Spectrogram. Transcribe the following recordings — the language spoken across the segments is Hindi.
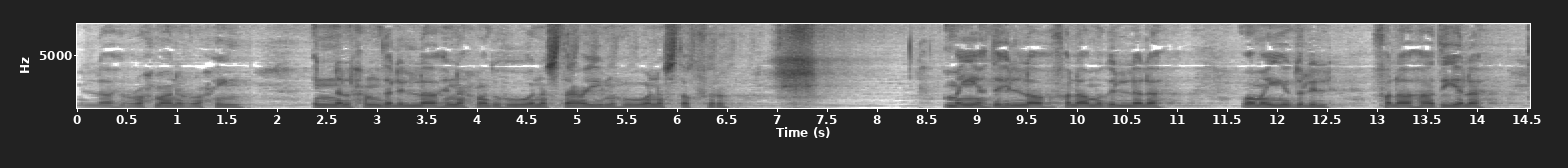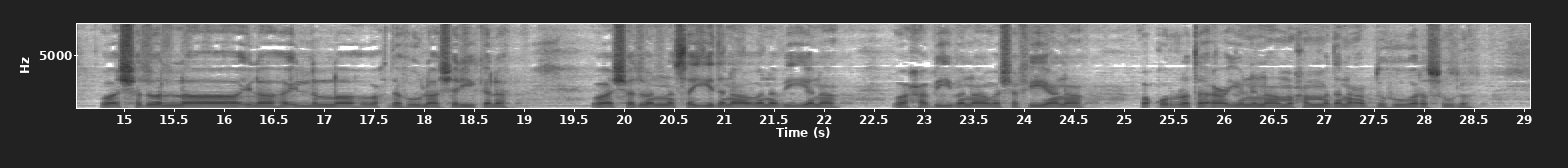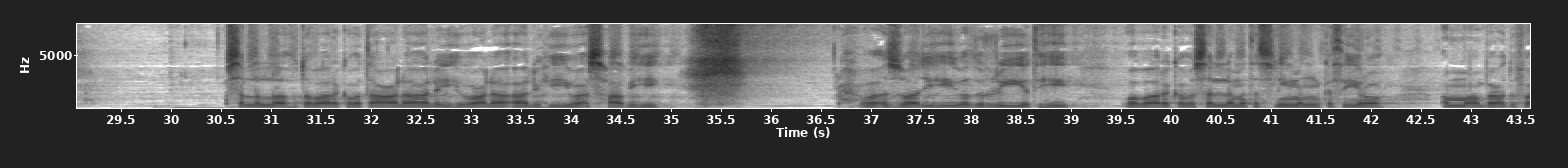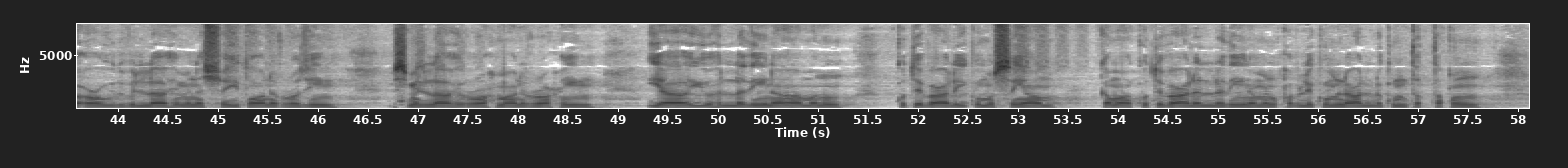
बसमीम इन अलहमदिल्ला नहमदह वनस्तीन वनस्तफ़िर मन यहदिल्ला फ़ला मुदिल वमन युदलिल फ़ला हादी व अशहद अल्लाह वहदहु ला शरीक लह व अशहद अन्न सय्यदना व नबीना व हबीबना व शफ़ीना व क़ुर्रत अयुनना मुहम्मदन अब्दुहु व रसूलुहु सल्लल्लाहु तबारक व ताला अलैहि व अला आलिहि व अस्हाबिहि व अज़वाजिहि व ज़ुर्रियतिहि व बारक व सल्लम तस्लीमन कसीरा। अम्मा बाद फ़अऊज़ु बिल्लाहि मिनश शैतानिर रजीम। बिस्मिल्लाहिर रहमानिर रहीम। या अय्युहल्लज़ीना आमनू कुतिब अलैकुमुस सियाम। कमा कुतिब अलल लज़ीना मिन क़ब्लिकुम लअल्लकुम तत्तक़ून।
